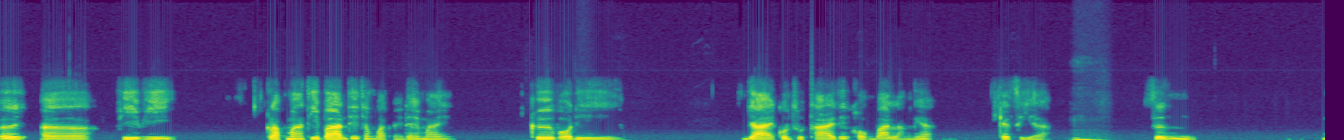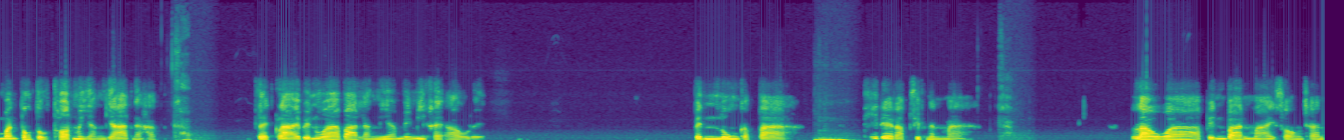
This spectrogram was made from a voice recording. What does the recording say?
เอ้ยเอ่อพี่พี่ กลับมาที่บ้านที่จังหวัดหน่อยได้ไหม คือพอดี ยายคนสุดท้ายที่ของบ้านหลังเนี้ยแกเสียอืมซึ่งมันต้องตกทอดมายังญาตินะครับ ครับ แต่กลายเป็นว่าบ้านหลังเนี้ยไม่มีใครเอาเลย เป็นลุงกับป้าอืมที่ได้รับสิทธิ์นั้นมาครับเล่าว่าเป็นบ้านไม้สองชั้น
